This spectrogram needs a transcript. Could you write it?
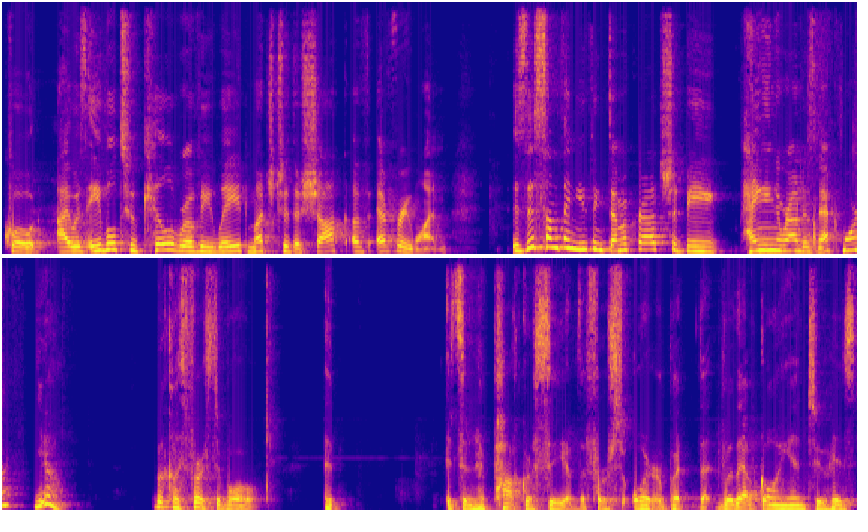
quote, I was able to kill Roe v. Wade much to the shock of everyone. Is this something you think Democrats should be hanging around his neck more? Yeah. Because, first of all, it's an hypocrisy of the first order, but that, without going into his,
